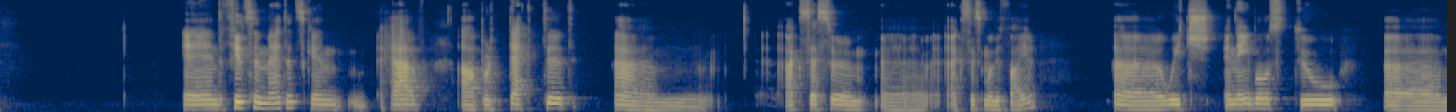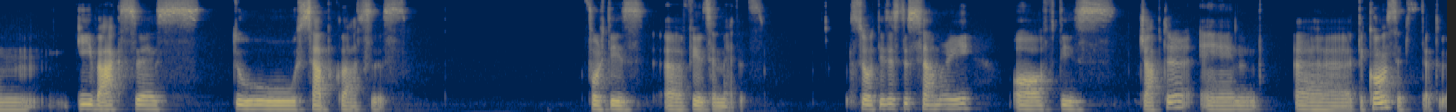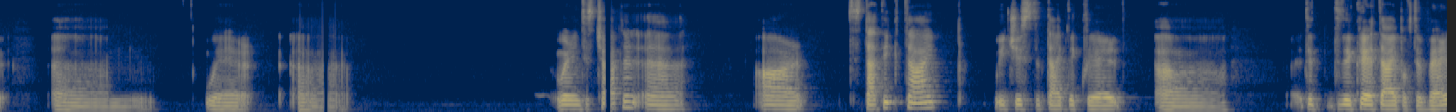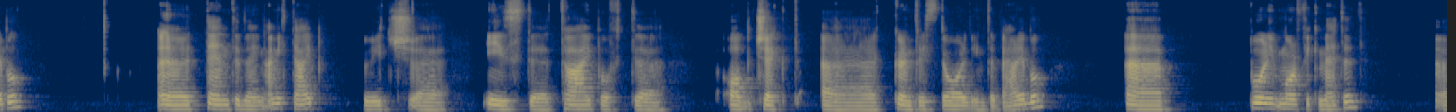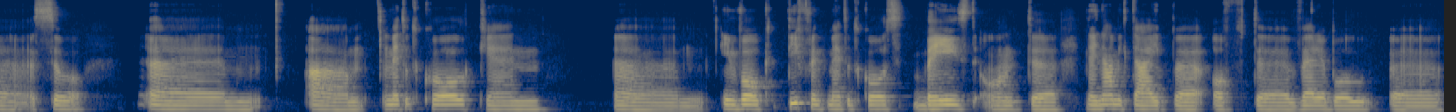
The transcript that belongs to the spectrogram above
and fields and methods can have a protected um, accessor uh, access modifier uh, which enables to um, give access to subclasses for these uh, fields and methods. So this is the summary of this chapter and uh, the concepts that um, were uh, were in this chapter uh, are static type which is the type declared uh, the, the declared type of the variable. Uh, then the dynamic type, which uh, is the type of the object uh, currently stored in the variable. Uh, polymorphic method. Uh, so um, um, method call can um, invoke different method calls based on the dynamic type uh, of the variable uh,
